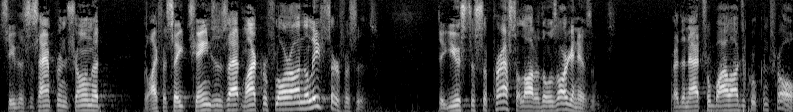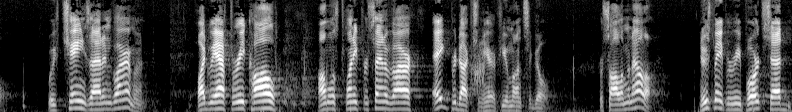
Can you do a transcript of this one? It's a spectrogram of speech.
See, this is Hamperin shown that glyphosate changes that microflora on the leaf surfaces that used to suppress a lot of those organisms by the natural biological control. We've changed that environment. Why do we have to recall almost 20% of our egg production here a few months ago for salmonella? Newspaper reports said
